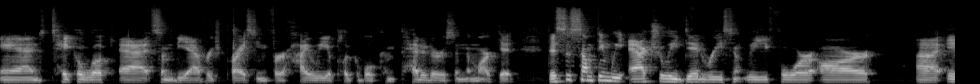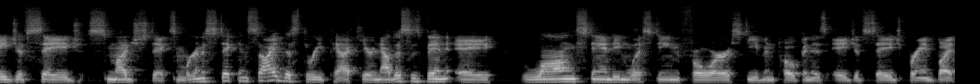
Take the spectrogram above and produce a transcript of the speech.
and take a look at some of the average pricing for highly applicable competitors in the market. This is something we actually did recently for our uh, Age of Sage smudge sticks. And we're going to stick inside this three pack here. Now, this has been a long standing listing for Steven Pope and his Age of Sage brand, but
